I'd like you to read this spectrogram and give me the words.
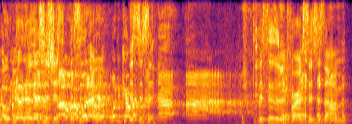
oh no no this is just this is uh, this is this isn't for us. This is um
